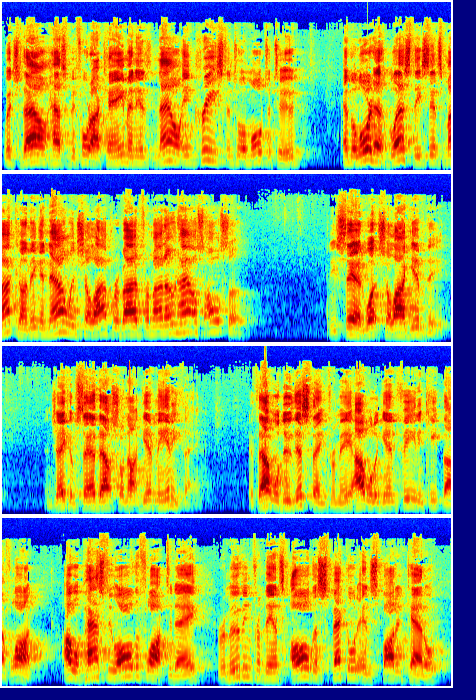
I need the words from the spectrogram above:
which thou hast before I came, and is now increased into a multitude. And the Lord hath blessed thee since my coming, and now when shall I provide for mine own house also? And he said, What shall I give thee? And Jacob said, Thou shalt not give me anything. If thou wilt do this thing for me, I will again feed and keep thy flock. I will pass through all the flock today, removing from thence all the speckled and spotted cattle,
